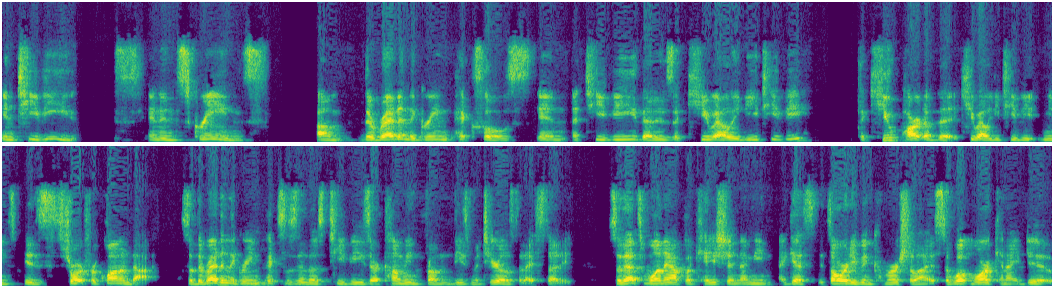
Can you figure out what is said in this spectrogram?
in TVs and in screens. Um, the red and the green pixels in a TV that is a QLED TV. The Q part of the QLED TV means is short for quantum dot. So the red and the green pixels in those TVs are coming from these materials that I studied. So that's one application. I mean, I guess it's already been commercialized. So what more can I do?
